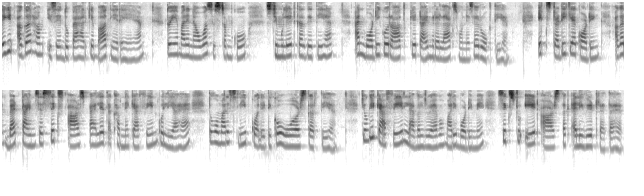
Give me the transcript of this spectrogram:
लेकिन अगर हम इसे दोपहर के बाद ले रहे हैं तो ये हमारे नर्वस सिस्टम को स्टिमुलेट कर देती है एंड बॉडी को रात के टाइम रिलैक्स होने से रोकती है। एक स्टडी के अकॉर्डिंग अगर बेड टाइम से सिक्स आवर्स पहले तक हमने कैफ़ीन को लिया है तो वो हमारी स्लीप क्वालिटी को वर्स करती है। क्योंकि कैफ़ीन लेवल जो है वो हमारी बॉडी में सिक्स टू एट आवर्स तक एलिवेट रहता है।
